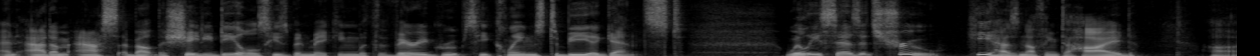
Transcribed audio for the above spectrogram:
and Adam asks about the shady deals he's been making with the very groups he claims to be against. Willie says it's true. He has nothing to hide. Uh,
